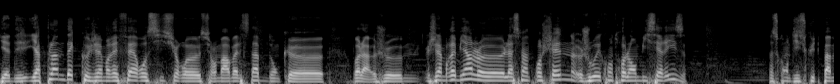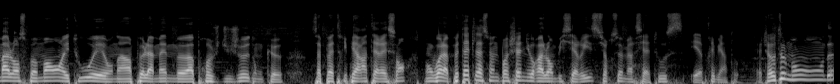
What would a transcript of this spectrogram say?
Il y, a plein de decks que j'aimerais faire aussi sur, euh, Marvel Snap. Donc euh, voilà, j'aimerais bien la semaine prochaine jouer contre l'Ambi Series. Parce qu'on discute pas mal en ce moment et tout. Et on a un peu la même approche du jeu. Donc ça peut être hyper intéressant. Donc voilà, peut-être la semaine prochaine, il y aura l'Ambi Series. Sur ce, merci à tous et à très bientôt. Ciao, ciao tout le monde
